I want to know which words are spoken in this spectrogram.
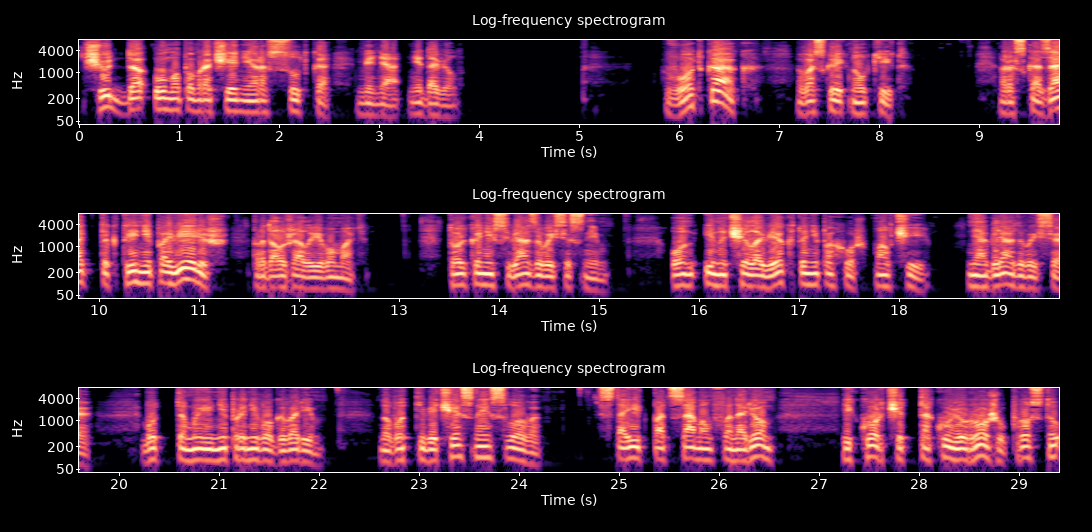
Чуть до умопомрачения рассудка меня не довел. — Вот как! — воскликнул Кит. — Рассказать так ты не поверишь, — продолжала его мать. — Только не связывайся с ним. — он и на человека-то не похож. Молчи, не оглядывайся, будто мы не про него говорим. Но вот тебе честное слово. Стоит под самым фонарем и корчит такую рожу, просто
